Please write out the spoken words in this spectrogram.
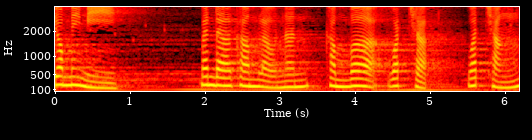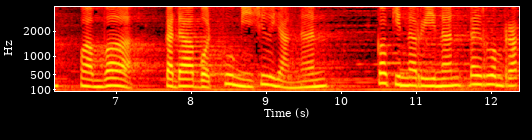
ย่อมไม่มี บรรดาคำเหล่านั้น คำว่า วัชชะวัดฉัง ความว่ากดาบทผู้มีชื่ออย่างนั้น ก็กินนรีนั้นได้ร่วมรัก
